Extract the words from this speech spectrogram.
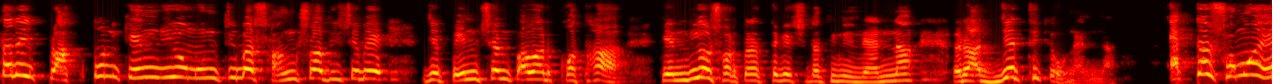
তার এই প্রাক্তন কেন্দ্রীয় মন্ত্রী বা সাংসদ হিসেবে যে পেনশন পাওয়ার কথা কেন্দ্রীয় সরকার থেকে সেটা তিনি নেন না, রাজ্যের থেকেও নেন না। একটা সময়ে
